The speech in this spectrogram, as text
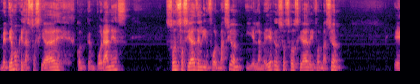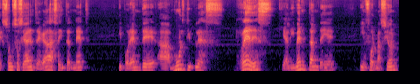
me temo que las sociedades contemporáneas son sociedades de la información y en la medida que son sociedades de la información, eh, son sociedades entregadas a Internet y por ende a múltiples redes que alimentan de información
